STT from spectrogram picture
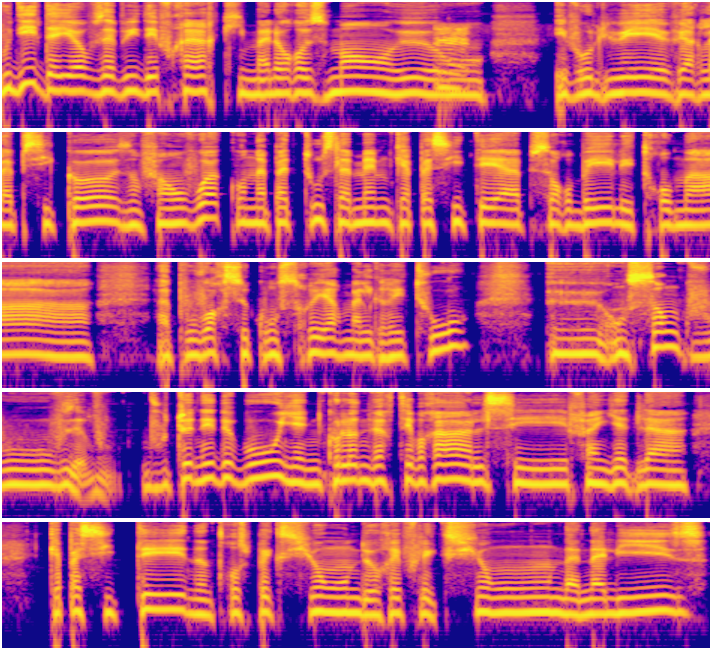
vous dites d'ailleurs, vous avez eu des frères qui malheureusement, eux, mm. ont évolué vers la psychose. Enfin, on voit qu'on n'a pas tous la même capacité à absorber les traumas, à, pouvoir se construire malgré tout. Euh, on sent que vous, vous, vous, tenez debout. Il y a une colonne vertébrale. C'est, enfin, il y a de la capacité d'introspection, de réflexion, d'analyse.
